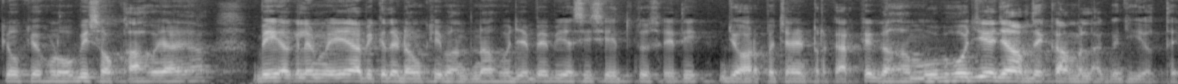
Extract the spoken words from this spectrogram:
ਕਿਉਂਕਿ ਹੁਣ ਉਹ ਵੀ ਸੌਖਾ ਹੋਇਆ ਆ। ਵੀ ਅਗਲੇ ਨੂੰ ਇਹ ਆ ਵੀ ਕਿਤੇ ਡੌਂਕੀ ਬੰਦ ਨਾ ਹੋ ਜਾਵੇ ਵੀ ਅਸੀਂ ਛੇਤੀ ਤੋਂ ਛੇਤੀ ਯੂਰਪ 'ਚ ਐਂਟਰ ਕਰਕੇ ਗਾਹਾਂ ਮੂਵ ਹੋ ਜਾਈਏ ਜਾਂ ਆਪਦੇ ਕੰਮ ਲੱਗ ਜਾਈਏ ਉੱਥੇ।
